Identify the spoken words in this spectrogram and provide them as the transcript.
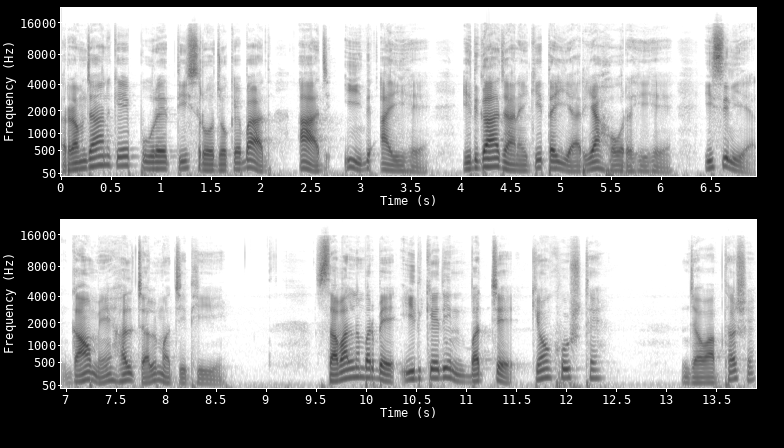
रमज़ान के पूरे तीस रोजों के बाद आज ईद आई है। ईदगाह जाने की तैयारियाँ हो रही है। इसीलिए गाँव में हलचल मची थी। सवाल नंबर बे, ईद के दिन बच्चे क्यों खुश थे? जवाब थशे,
